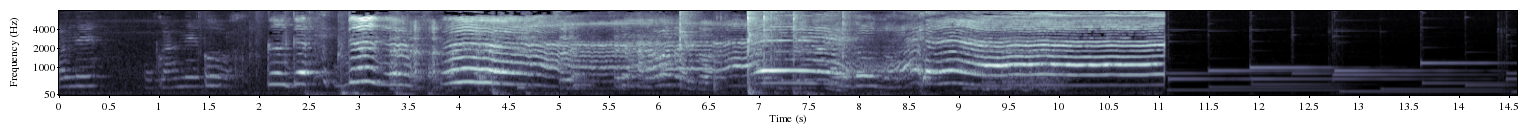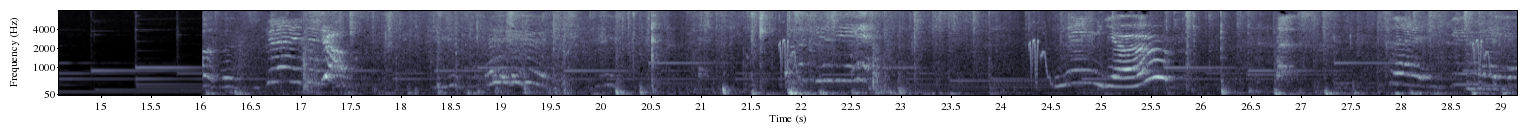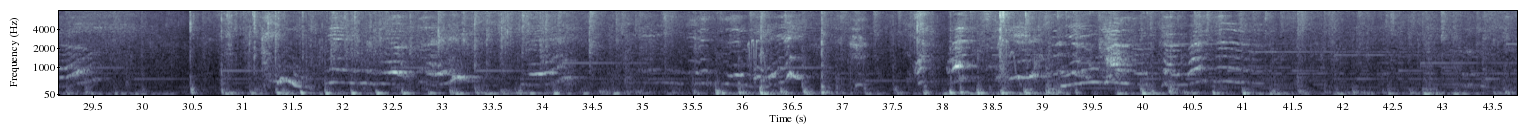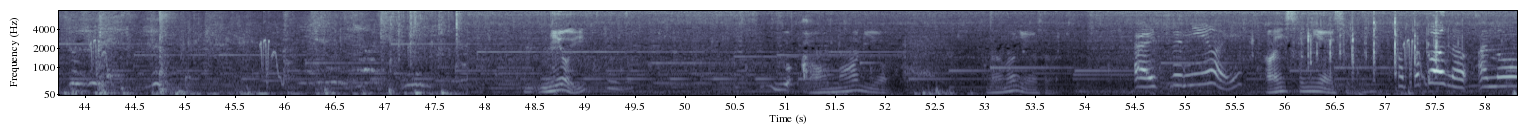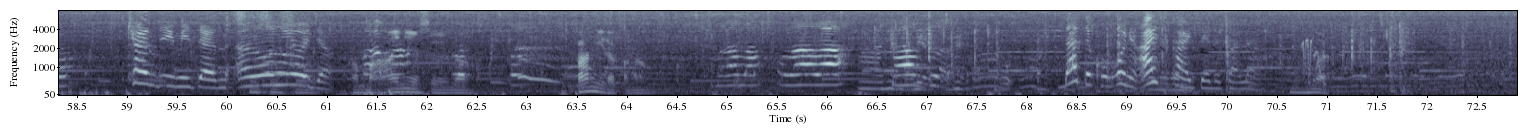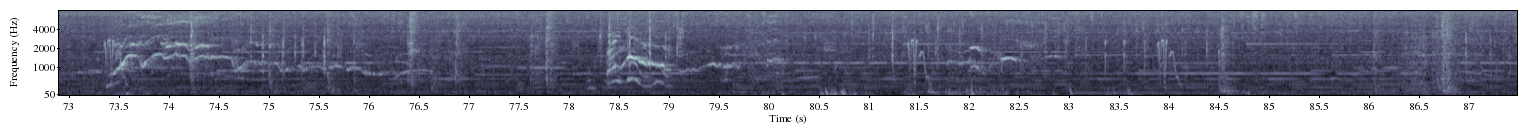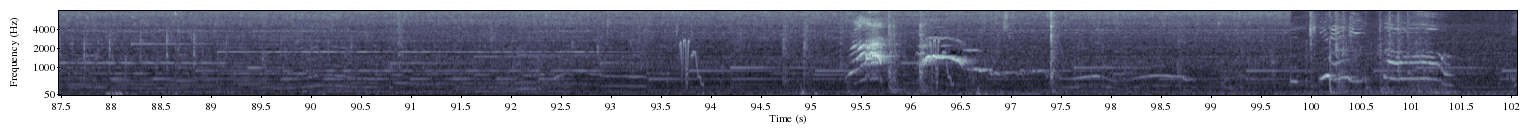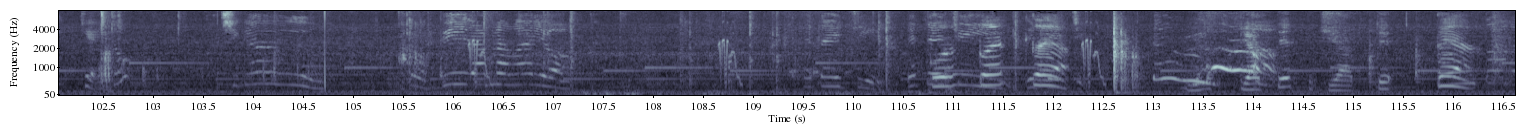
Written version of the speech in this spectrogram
金お金ぐが。ぐぐぐぐそれそれ払わないとど匂い？うわ甘いよ何の匂いする？アイス匂い？アイス匂いする？ポップコーンのあのキャンディーみたいなあの匂いじゃん。甘い匂いするな。バニラかな。マママだってここにアイス書いてるから。うまいやってやって。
